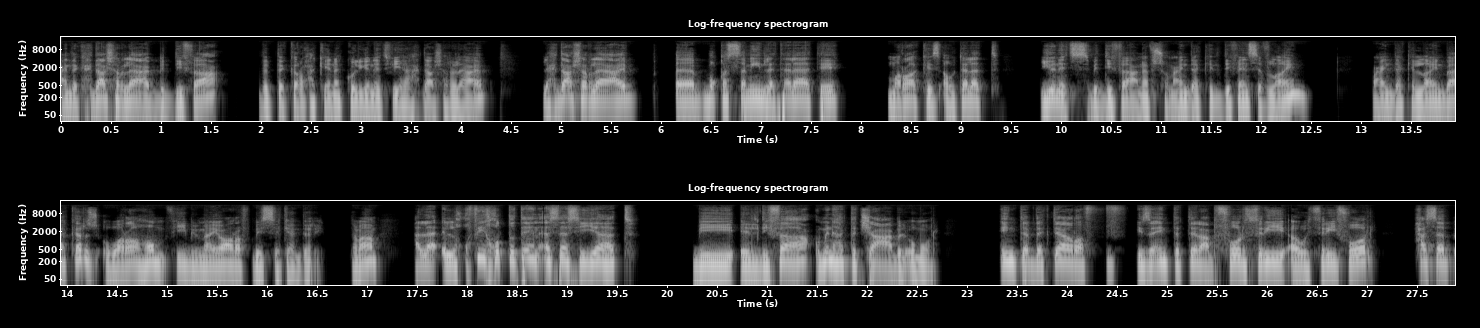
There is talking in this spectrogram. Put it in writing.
عندك 11 لاعب بالدفاع إذا بتذكروا حكينا كل unit فيها 11 لاعب. ال 11 لاعب آه، مقسمين لثلاثة مراكز أو ثلاث units بالدفاع نفسهم. عندك ال defensive line وعندك ال linebackers ووراهم في بما يعرف بال secondary تمام؟ هلأ في خطتين أساسيات بالدفاع ومنها بتتشعب الأمور. أنت بدك تعرف إذا أنت بتلعب 4 3 أو 3 4 حسب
